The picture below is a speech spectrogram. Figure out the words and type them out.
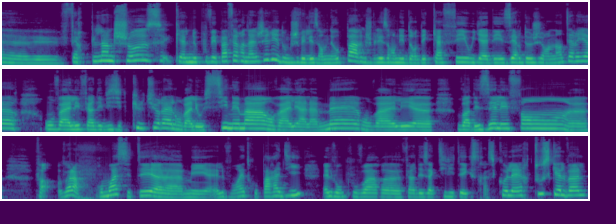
euh, faire plein de choses qu'elles ne pouvaient pas faire en Algérie. Donc je vais les emmener au parc, je vais les emmener dans des cafés où il y a des aires de jeu en intérieur. On va aller faire des visites culturelles, on va aller au cinéma, on va aller à la mer, on va aller euh, voir des éléphants. euh. Enfin voilà, pour moi c'était, euh, mais elles vont être au paradis. Elles vont pouvoir faire des activités extrascolaires, tout ce qu'elles veulent.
